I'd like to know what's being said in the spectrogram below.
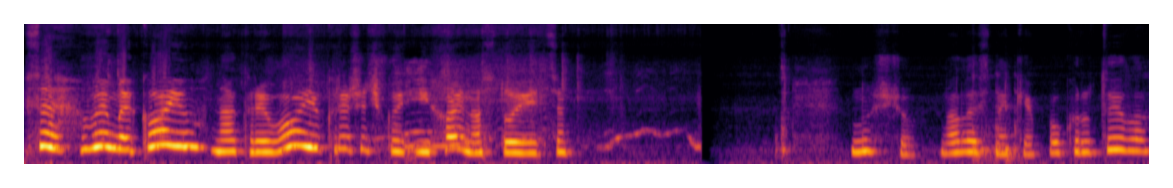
Все, вимикаю, накриваю кришечкою і хай настоюється. Ну що, налисники покрутила,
